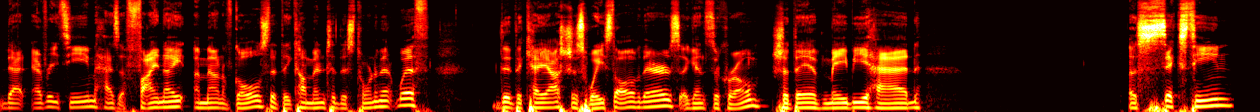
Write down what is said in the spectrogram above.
that every team has a finite amount of goals that they come into this tournament with. Did the Chaos just waste all of theirs against the Chrome? Should they have maybe had a 16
